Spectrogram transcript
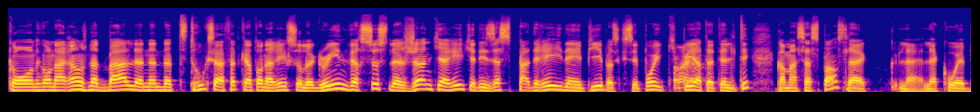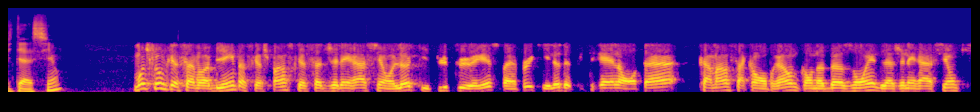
qu'on arrange notre balle, notre, petit trou que ça a fait quand on arrive sur le green, versus le jeune qui arrive, qui a des espadrilles d'un pied parce qu'il ne s'est pas équipé en totalité. Comment ça se passe, la, la, cohabitation? Moi, je trouve que ça va bien parce que je pense que cette génération-là, qui est plus puriste, un peu, qui est là depuis très longtemps, commence à comprendre qu'on a besoin de la génération qui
